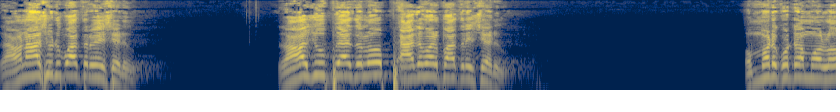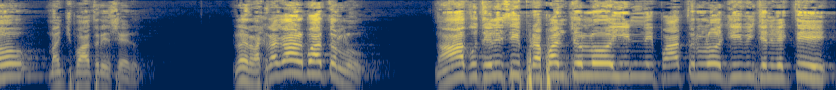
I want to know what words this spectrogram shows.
రావణాసుడు పాత్ర వేశాడు. రాజు పేదలో పేదవాడి పాత్ర వేశాడు. ఉమ్మడి కుటుంబంలో మంచి పాత్ర వేశాడు. ఇలా రకరకాల పాత్రలు. నాకు తెలిసి ప్రపంచంలో ఇన్ని పాత్రల్లో జీవించిన వ్యక్తి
